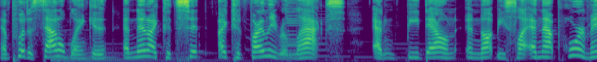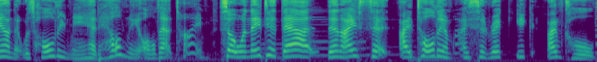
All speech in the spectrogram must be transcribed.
and put a saddle blanket, and then I could sit, I could finally relax and be down and not be slight. And that poor man that was holding me had held me all that time. So when they did that, then I said, I told him, I said, Rick, you, I'm cold.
